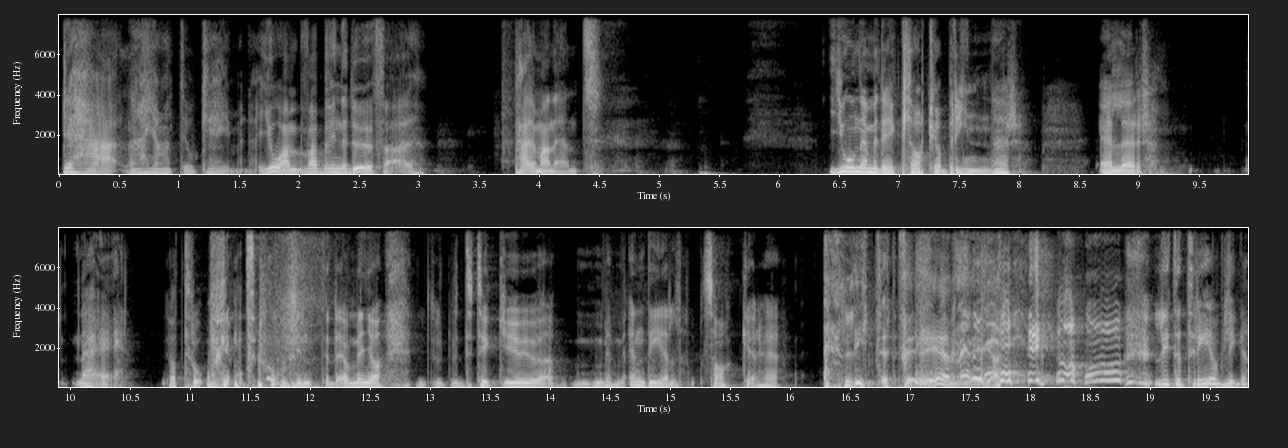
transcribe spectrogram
Det här, nej jag är inte okej okay med det. Johan, vad brinner du för? Permanent. Jo, nej men det är klart jag brinner. Eller, nej, jag tror, jag tror inte det. Men jag tycker ju en del saker här. Lite trevliga. lite trevliga.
